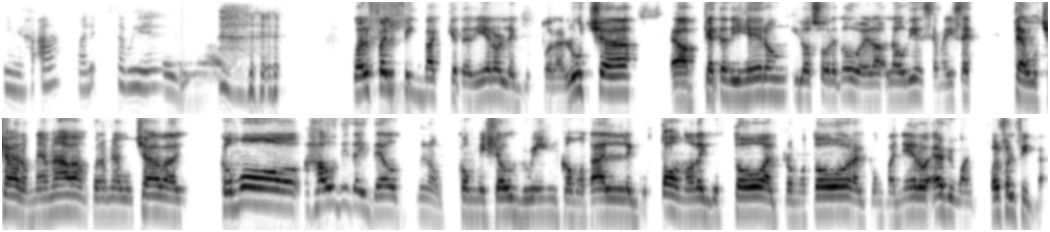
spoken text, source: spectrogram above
me dijo, ah, vale, está muy. ¿Cuál fue el feedback que te dieron? ¿Les gustó la lucha? Uh, ¿Qué te dijeron? Y lo sobre todo, la, la, audiencia me dice, te abucharon, me amaban, pero me abuchaban. ¿Cómo, how did they deal, you know, con Michelle Green como tal? ¿Les gustó, no les gustó? ¿Al promotor, al compañero, everyone? ¿Cuál fue el feedback?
